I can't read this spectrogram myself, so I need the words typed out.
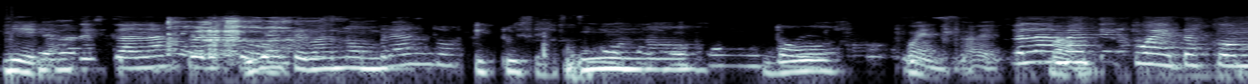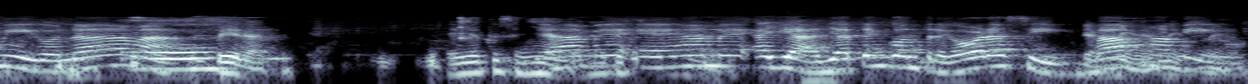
Mira, donde están las ella personas. te va nombrando y tú dices uno, dos, cuenta. A ver, Solamente cuentas conmigo, nada más. vamos, espérate. Ella te señala. Déjame, déjame, allá, ya te encontré, ahora sí. Ya, Vamos, mira, mira, amigo.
